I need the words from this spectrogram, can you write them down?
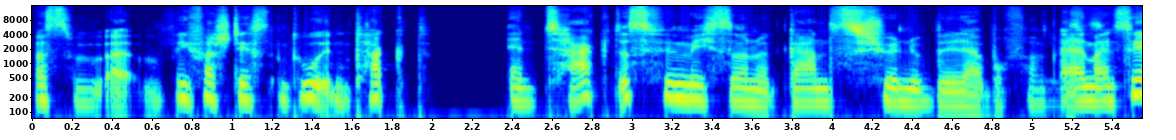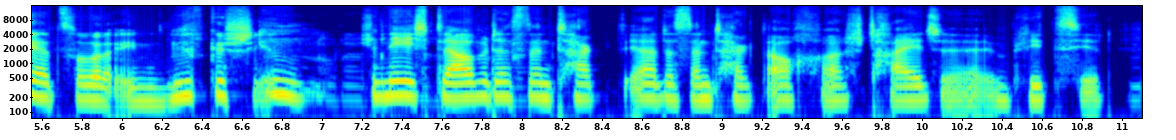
Was, äh, wie verstehst du intakt? Intakt ist für mich so eine ganz schöne Bilderbuchvermittlung. Äh, meinst du jetzt so in Bildgeschehen? Hm. Nee, ich glaube, dass Intakt, ja, dass Intakt auch äh, Streit äh, impliziert. Mhm.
